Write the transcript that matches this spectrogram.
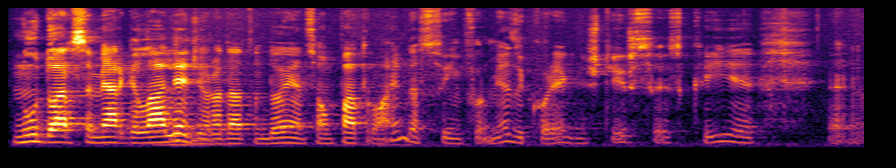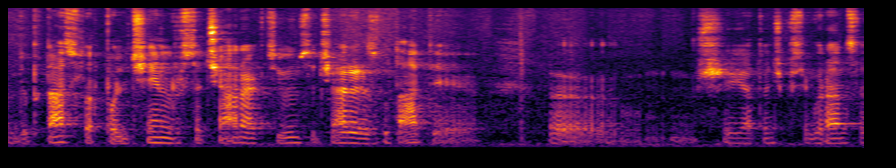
nu doar să meargă la alegeri o dată în 2 ani sau în 4 ani, dar să informeze corect niște știri, să scrie deputaților, politicienilor, să ceară acțiuni, să ceară rezultate și atunci cu siguranță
